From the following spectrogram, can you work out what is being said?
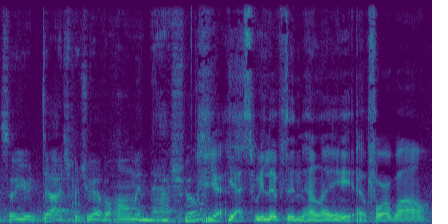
So you're Dutch, but you have a home in Nashville. Yes. Yes, we lived in LA for a while,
